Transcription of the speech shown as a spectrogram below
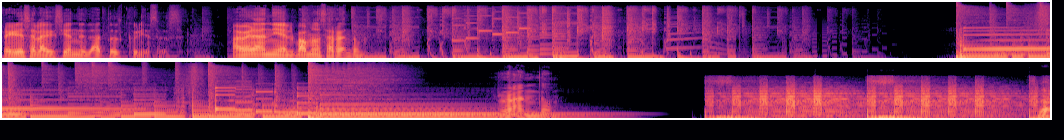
Regresa a la sección de datos curiosos. A ver, Daniel, vámonos a random. Random. No,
